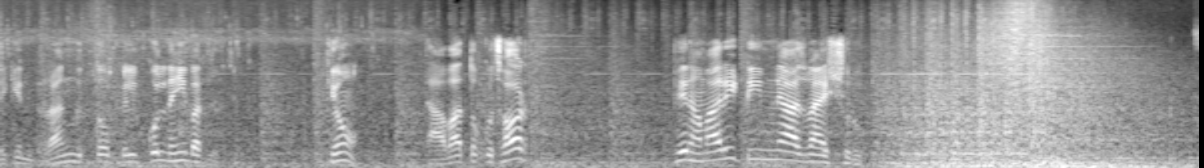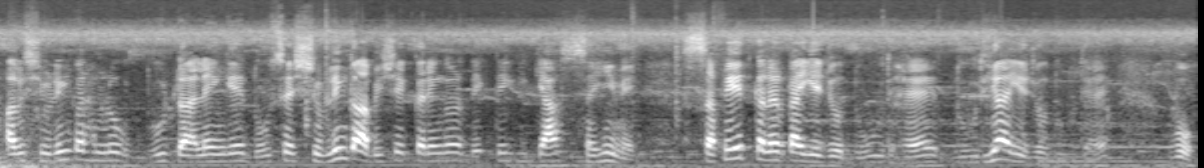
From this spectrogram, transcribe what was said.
लेकिन रंग तो बिल्कुल नहीं बदला। क्यों? दावा तो कुछ और था। फिर हमारी टीम ने आजमाइश शुरू की। अब शिवलिंग पर हम लोग दूध डालेंगे दूध से शिवलिंग का अभिषेक करेंगे और देखते हैं कि क्या सही में सफ़ेद कलर का ये जो दूध है, दूधिया ये जो दूध है, वो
